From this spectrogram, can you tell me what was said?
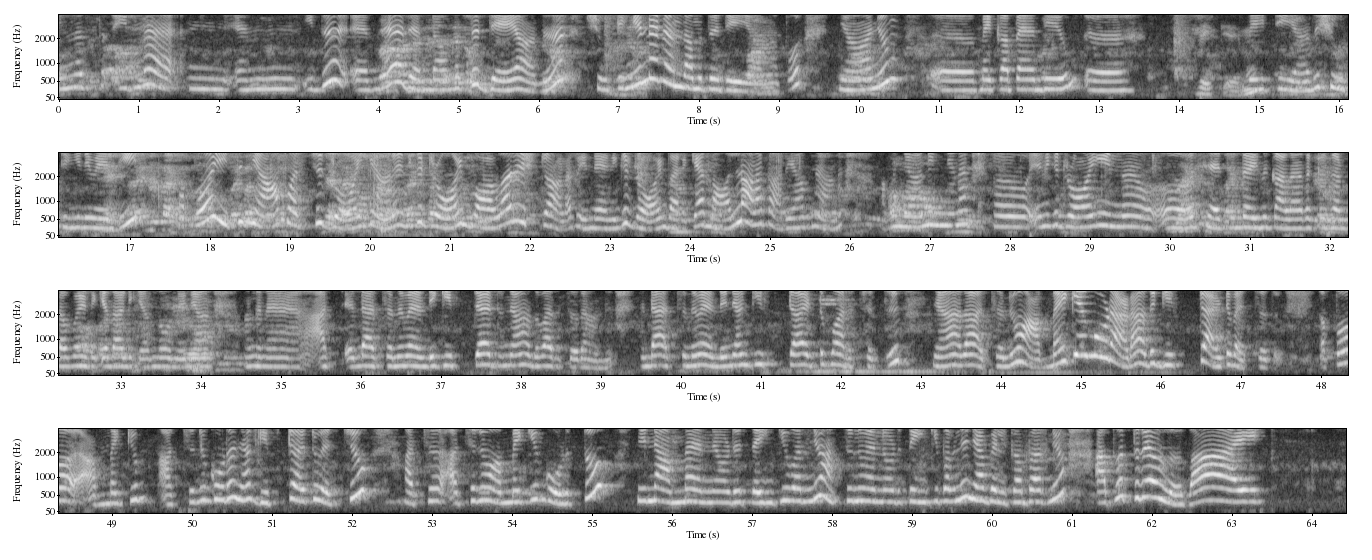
ഇന്നത്തെ ഇന്ന് ഇത് എന്റെ രണ്ടാമത്തെ ഡേ ആണ്. ഷൂട്ടിങ്ങിന്റെ രണ്ടാമത്തെ ഡേ ആണ്. അപ്പോൾ ഞാനും മേക്കപ്പ് ആന്റിയും വെയിറ്റ് ചെയ്യാണ് ഷൂട്ടിങ്ങിന് വേണ്ടി. അപ്പോൾ ഇത് ഞാൻ പഠിച്ച ഡ്രോയിങ് ആണ്. എനിക്ക് ഡ്രോയിങ് വളരെ ഇഷ്ടമാണ്. പിന്നെ എനിക്ക് ഡ്രോയിങ് വരയ്ക്കാൻ നല്ലോണം അറിയാവുന്നതാണ്. അപ്പം ഞാനിങ്ങനെ എനിക്ക് ഡ്രോയിങ് ഇന്ന് ഒരു ചേട്ടന്റെ നിന്ന് കളറൊക്കെ കണ്ടപ്പോൾ എനിക്കത് അടിക്കാൻ തോന്നി. ഞാൻ അങ്ങനെ എന്റെ അച്ഛന് വേണ്ടി ഗിഫ്റ്റായിട്ട് ഞാൻ അത് വരച്ചതാണ്. എന്റെ അച്ഛന് വേണ്ടി ഞാൻ ഗിഫ്റ്റായിട്ട് വരച്ചിട്ട് ഞാൻ അത് അച്ഛനും അമ്മയ്ക്കും കൂടാണ് അത് ഗിഫ്റ്റായിട്ട് വെച്ചത്. അപ്പോൾ അമ്മയ്ക്കും അച്ഛനും കൂടെ ഞാൻ ഗിഫ്റ്റായിട്ട് വെച്ചു. അച്ഛ അച്ഛനും അമ്മയ്ക്കും കൊടുത്തു. പിന്നെ അമ്മ എന്നോട് താങ്ക് യു പറഞ്ഞു. അച്ഛനും എന്നോട് താങ്ക് യു പറഞ്ഞു. ഞാൻ വെൽക്കം പറഞ്ഞു. അപ്പോൾ ഇത്രയേ ഉള്ളൂ. ബായ്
